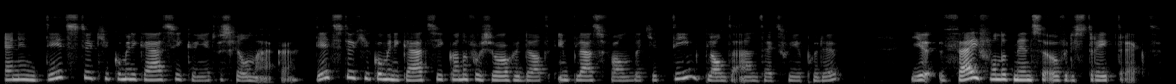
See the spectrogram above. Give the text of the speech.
En in dit stukje communicatie kun je het verschil maken. Dit stukje communicatie kan ervoor zorgen dat in plaats van dat je 10 klanten aantrekt voor je product, je 500 mensen over de streep trekt.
